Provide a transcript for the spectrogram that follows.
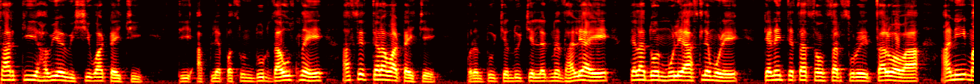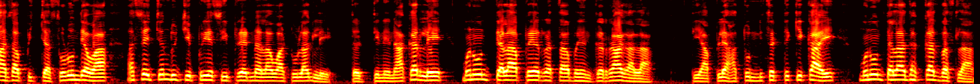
सारखी हवी हवीशी वाटायची. ती आपल्यापासून दूर जाऊच नये असेच त्याला वाटायचे. परंतु चंदूचे लग्न झाले आहे त्याला दोन मुले असल्यामुळे त्याने त्याचा संसार सुरळीत चालवावा आणि माझा पिच्चा सोडून द्यावा असे चंदूची प्रियसी प्रेरणाला वाटू लागले. तर तिने नाकारले म्हणून त्याला प्रेरणाचा भयंकर राग आला. ती आपल्या हातून निसटते की काय म्हणून त्याला धक्काच बसला.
